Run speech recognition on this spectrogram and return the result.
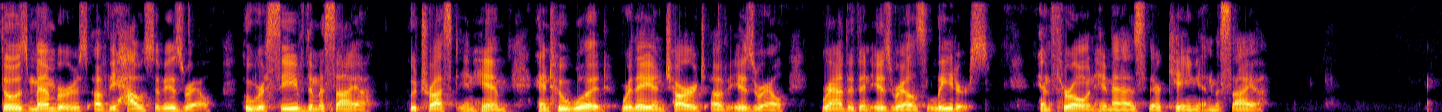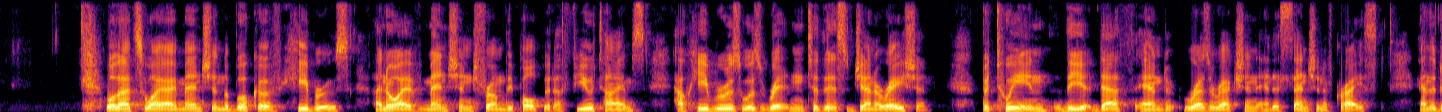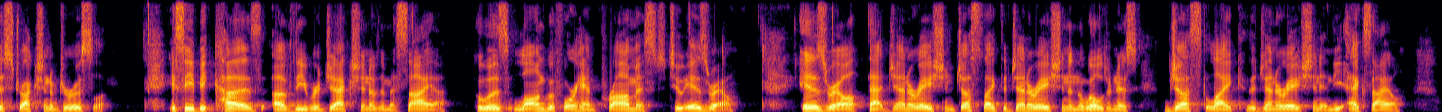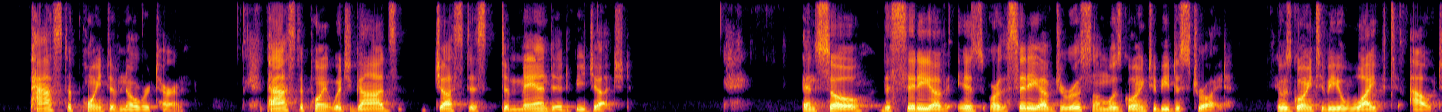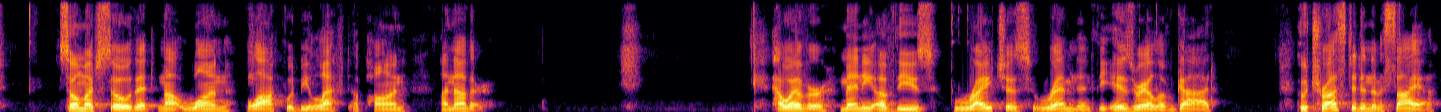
Those members of the house of Israel who received the Messiah, who trust in him, and who would, were they in charge of Israel rather than Israel's leaders, enthrone him as their king and Messiah. Well, that's why I mentioned the book of Hebrews. I know I've mentioned from the pulpit a few times how Hebrews was written to this generation between the death and resurrection and ascension of Christ and the destruction of Jerusalem. You see, because of the rejection of the Messiah, who was long beforehand promised to Israel, Israel, that generation, just like the generation in the wilderness, just like the generation in the exile, passed a point of no return, past a point which God's justice demanded be judged. And so the city of Is or the city of Jerusalem was going to be destroyed. It was going to be wiped out. So much so that not one block would be left upon another. However, many of these righteous remnant, the Israel of God, who trusted in the Messiah,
